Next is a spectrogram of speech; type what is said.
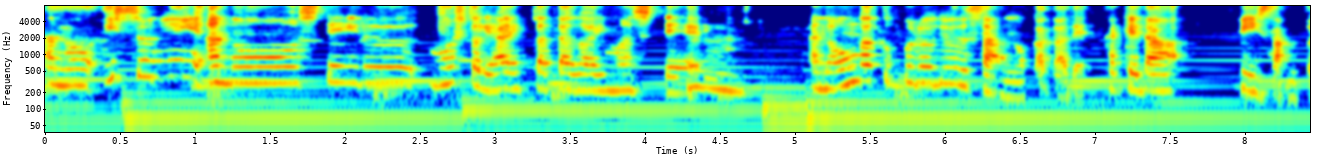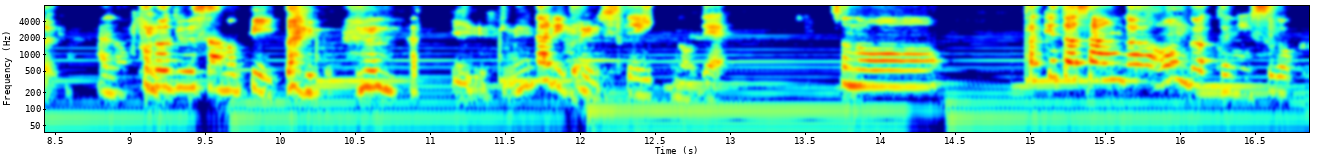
あの一緒にあのしているもう一人相方がいまして、うん、あの音楽プロデューサーの方で武田 P さんというあのプロデューサーの P という、はい、いいですね。2人でしているので、はい、その武田さんが音楽にすごく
